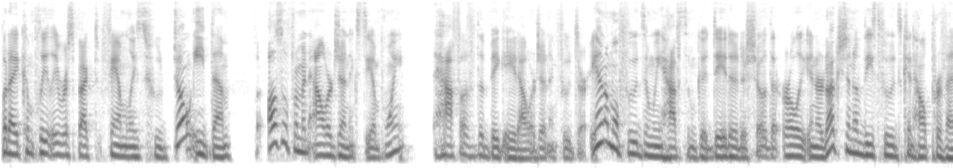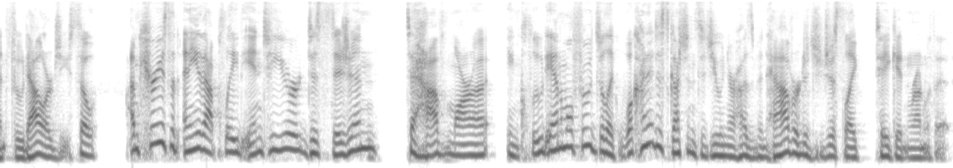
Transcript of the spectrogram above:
But I completely respect families who don't eat them. But also, from an allergenic standpoint, half of the big eight allergenic foods are animal foods. And we have some good data to show that early introduction of these foods can help prevent food allergy. So I'm curious if any of that played into your decision to have Mara include animal foods? Or like, what kind of discussions did you and your husband have? Or did you just like take it and run with it?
